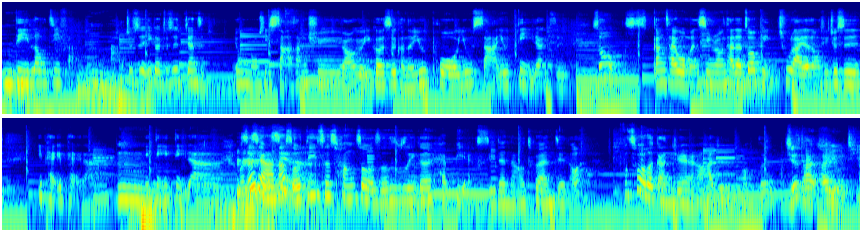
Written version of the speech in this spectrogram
嗯滴漏技法。嗯啊，就是一个就是这样子用东西撒上去，然后有一个是可能又泼又撒又滴这样子。所以刚才我们形容他的作品出来的东西就是一撇一撇的啊，嗯一滴一滴的啊。我在想啊，那时候第一次创作的时候，是不是一个 happy accident，然后突然间哇，不错的感觉，然后他就往这个其实他他有提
